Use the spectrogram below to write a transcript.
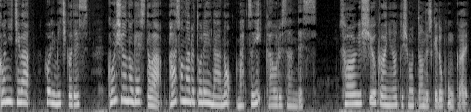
こんにちは堀道子です。今週のゲストはパーソナルトレーナーの松井香さんです。さあ、一週間になってしまったんですけど、今回。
